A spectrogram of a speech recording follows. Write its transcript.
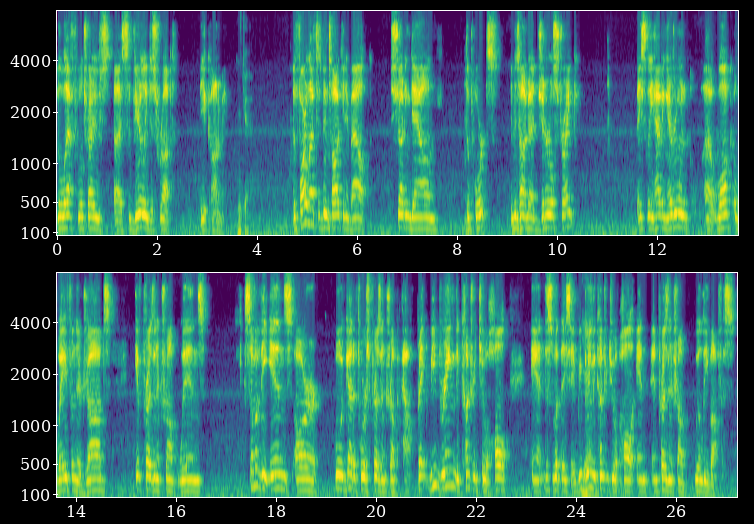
the left will try to uh, severely disrupt the economy. Okay. The far left has been talking about shutting down the ports. They've been talking about a general strike, basically having everyone uh, walk away from their jobs if President Trump wins. Some of the ends are well, we've got to force President Trump out, right? We bring the country to a halt and this is what they say: we bring the country to a halt, and, and President Trump will leave office.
